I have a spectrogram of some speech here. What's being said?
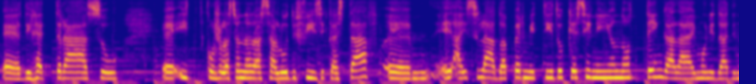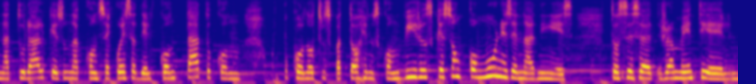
eh, de retraso eh, e com relação à saúde física, está eh, aislado, ha permitido que esse ninho não tenha a imunidade natural, que é uma consequência do contato com, com outros patógenos, com vírus, que são comuns na niñez. Então, eh, realmente, ele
